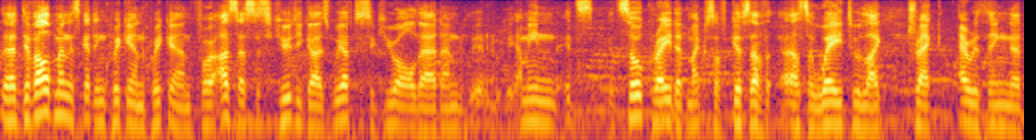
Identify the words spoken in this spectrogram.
the development is getting quicker and quicker, and for us as the security guys, we have to secure all that. And I mean, it's it's so great that Microsoft gives us, us a way to like track everything that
